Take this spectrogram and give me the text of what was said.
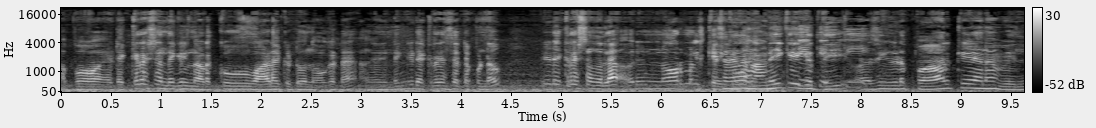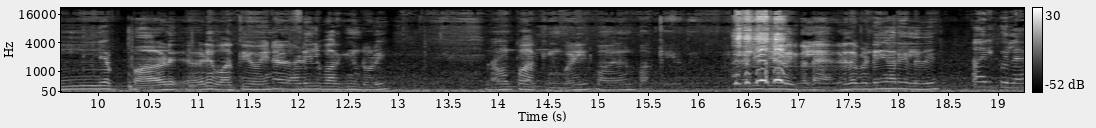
അപ്പോൾ ഡെക്കറേഷൻ എന്തെങ്കിലും നടക്കുമോ വാടക കിട്ടുമോ നോക്കട്ടെ. അങ്ങനെ എന്തെങ്കിലും ഡെക്കറേഷൻ സെറ്റപ്പ് ഉണ്ടാവും. ഡെക്കറേഷൻ ഒന്നുമില്ല ഒരു നോർമൽ കേക്ക് ഹണി കേക്ക് എത്തി. പക്ഷേ ഇവിടെ പാർക്ക് ചെയ്യാനാ വലിയ പാട്. എവിടെ പാർക്ക് ചെയ്യും? അതിന്റെ അടിയിൽ പാർക്കിംഗ് ഉണ്ടോളി നോ പാർക്കിംഗ് വഴി പകരം പാർക്ക് ചെയ്യരുത്. അല്ലേ? ഇവിടുത്തെ ബിൽഡിംഗ് അറിയില്ലത് ആയിരിക്കൂലേ?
